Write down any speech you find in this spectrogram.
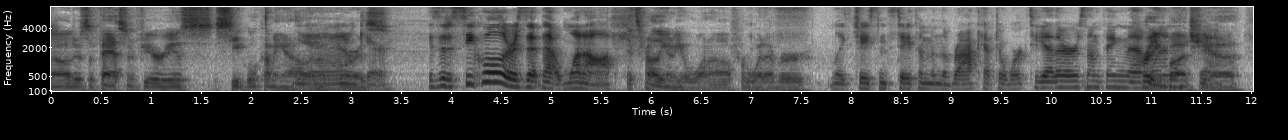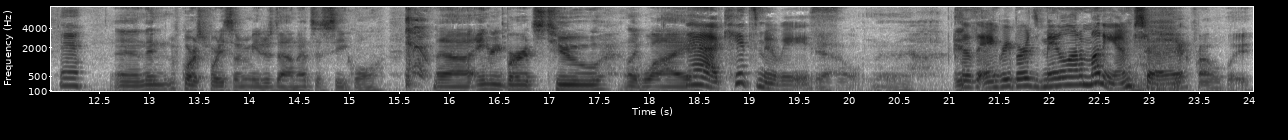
uh, there's a Fast and Furious sequel coming out, yeah, and I don't care. Is it a sequel or is it that one-off? it's probably gonna be a one-off or whatever. like Jason Statham and The Rock have to work together or something. That Pretty one? much, yeah. Eh. And then, of course, 47 Meters Down, that's a sequel. Uh, Angry Birds 2, like, why? Yeah, kids movies. Yeah. uh, Because Angry Birds made a lot of money, I'm sure. yeah, probably.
